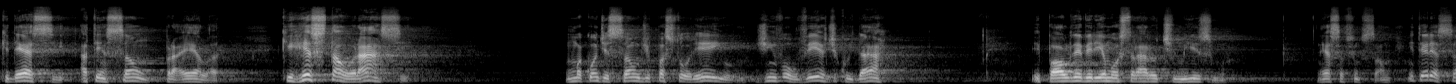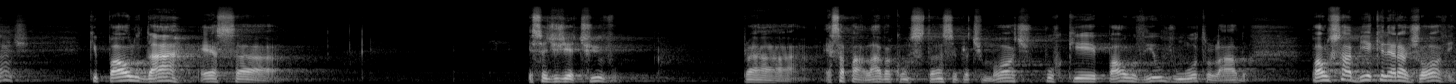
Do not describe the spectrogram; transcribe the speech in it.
que desse atenção para ela, que restaurasse uma condição de pastoreio, de envolver, de cuidar. E Paulo deveria mostrar otimismo nessa função. Interessante que Paulo dá essa, esse adjetivo para essa palavra constância para Timóteo, porque Paulo viu de um outro lado. Paulo sabia que ele era jovem,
